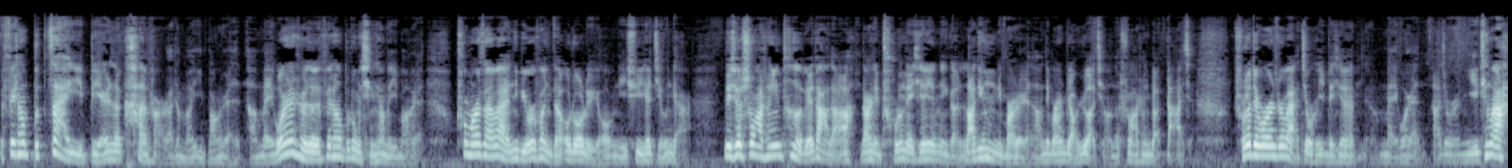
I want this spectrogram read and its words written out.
非常不在意别人的看法的这么一帮人啊，美国人是非常不重形象的一帮人。出门在外，你比如说你在欧洲旅游，你去一些景点，那些说话声音特别大的啊，当然你除了那些那个拉丁那边的人啊，那帮人比较热情，那说话声音比较大一些。除了这波人之外，就是那些美国人啊，就是你听啊，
